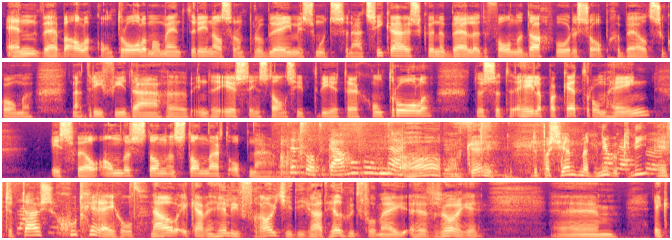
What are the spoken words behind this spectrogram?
En we hebben alle controlemomenten erin. Als er een probleem is, moeten ze naar het ziekenhuis kunnen bellen. De volgende dag worden ze opgebeld. Ze komen na drie, vier dagen in de eerste instantie weer ter controle. Dus het hele pakket eromheen is wel anders dan een standaard opname. Dit wordt de kamer voor vandaag. Oh, oké. De patiënt met nieuwe knie heeft het thuis goed geregeld. Nou, ik heb een heel lief vrouwtje. Die gaat heel goed voor mij eh, verzorgen. Ehm, ik,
